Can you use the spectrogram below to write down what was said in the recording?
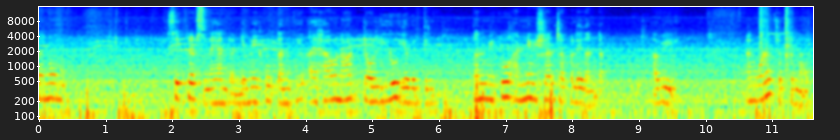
తను సీక్రెట్స్ ఉన్నాయంటండి మీకు తనకి. I have not told you everything తను మీకు అన్ని విషయాలు చెప్పలేదంట. అవి అని కూడా చెప్తున్నారు.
